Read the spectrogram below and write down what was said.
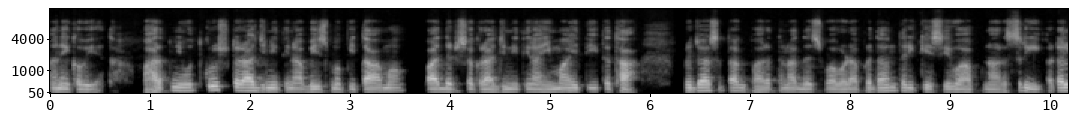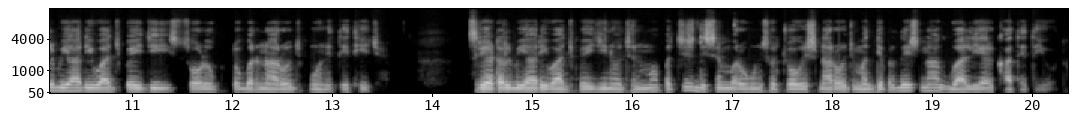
અને કવિ હતા ભારતની ઉત્કૃષ્ટ રાજનીતિના ભીષ્મ પિતામહ, પારદર્શક રાજનીતિના હિમાયતી તથા પ્રજાસત્તાક ભારતના દસમા વડાપ્રધાન તરીકે સેવા આપનાર શ્રી અટલ બિહારી વાજપેયીજી સોળ ઓક્ટોબરના રોજ પુણ્યતિથિ છે. શ્રી અટલ બિહારી વાજપેયીજીનો જન્મ પચીસ ડિસેમ્બર ઓગણીસો ચોવીસના રોજ મધ્યપ્રદેશના ગ્વાલિયર ખાતે થયો હતો.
